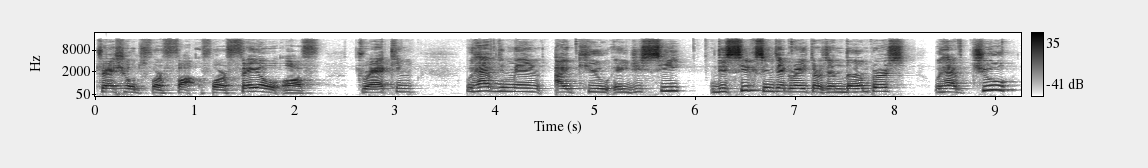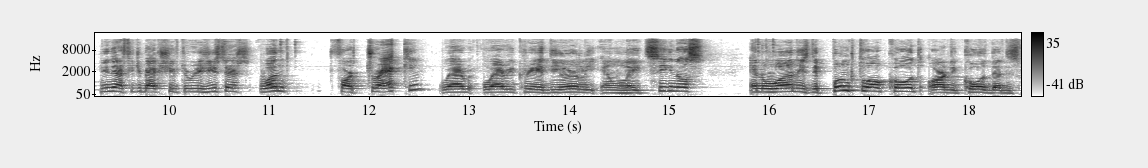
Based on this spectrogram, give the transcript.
thresholds for, fa for fail of tracking. We have the main IQ AGC, the six integrators and dampers. We have two linear feedback shift registers, one for tracking, where, where we create the early and late signals, and one is the punctual code, or the code that is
